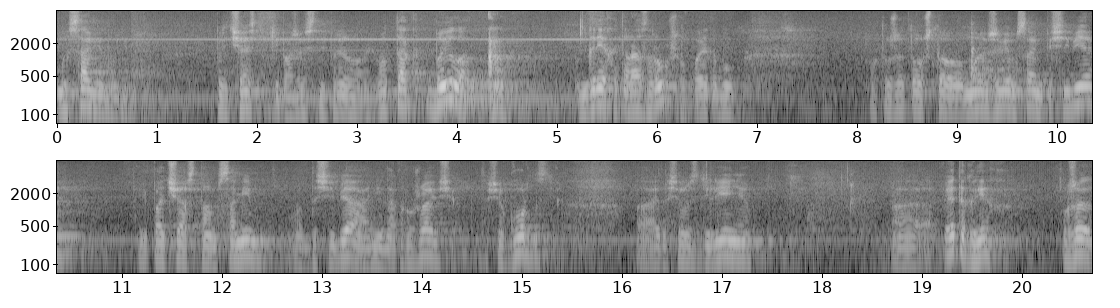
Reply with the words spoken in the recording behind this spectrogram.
мы сами будем причастники божественной природы. Вот так было, грех это разрушил, поэтому вот уже то, что мы живем сами по себе, и подчас нам самим вот до себя, а не до окружающих, это все гордость, а, это все разделение. А, Это грех. Уже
